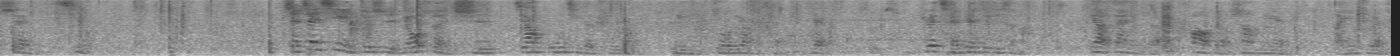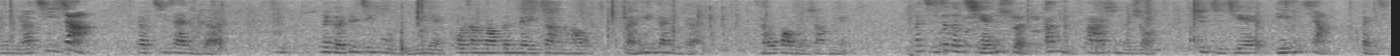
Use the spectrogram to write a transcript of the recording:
慎性，审慎性就是有损失，只要估计的出来，你就要承认。因为承认就是什么？要在你的报表上面反映出来，就是你要记账，要记在你的那个日记簿里面，扩张到分类账，然后反映在你的财务报表上面。那其实这个减损，当你发生的时候，是直接影响本期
